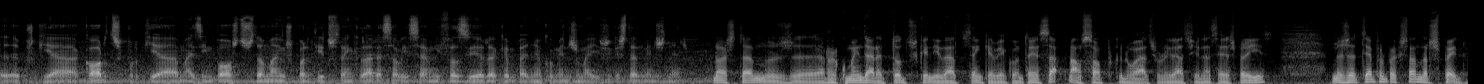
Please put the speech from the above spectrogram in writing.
eh, porque há cortes, porque há mais impostos, também os partidos têm que dar essa lição e fazer a campanha com menos meios, gastando menos dinheiro. Nós estamos a recomendar a todos os candidatos que têm que haver contenção, não só porque não há disponibilidades financeiras para isso, mas até por uma questão de respeito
